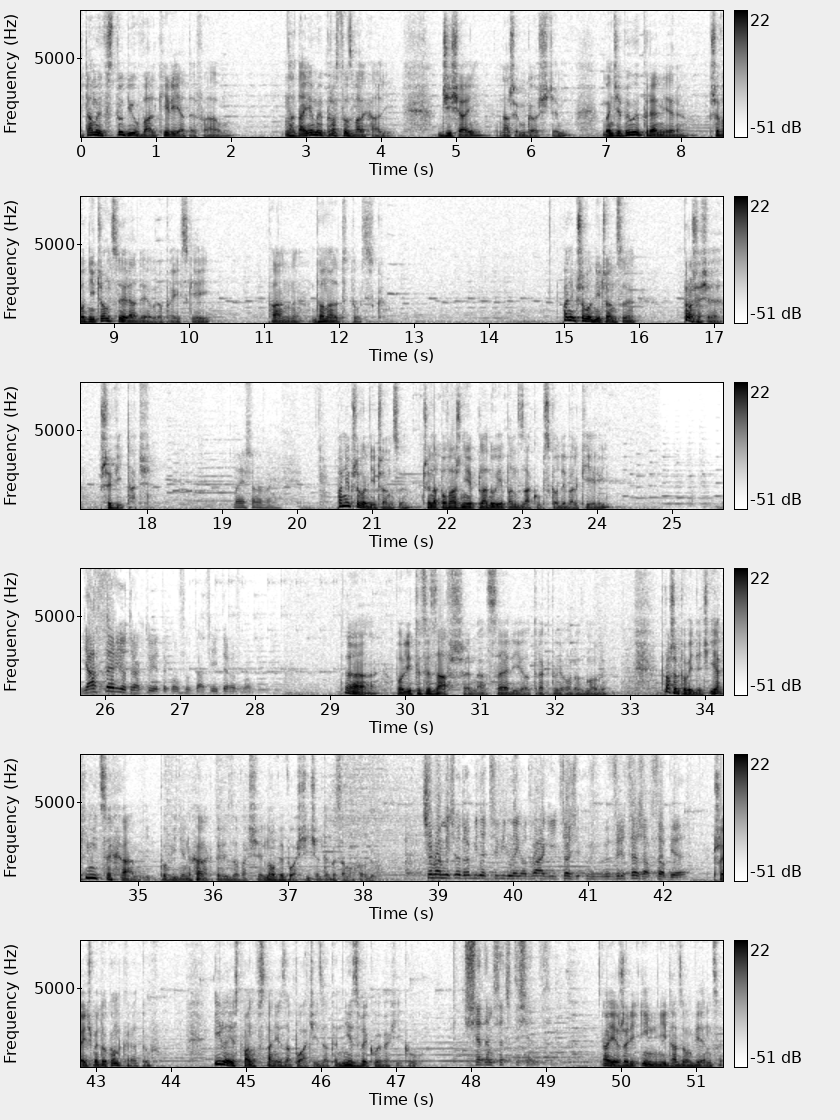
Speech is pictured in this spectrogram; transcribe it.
Witamy w studiu Walkiria TV. Nadajemy prosto z Walhali. Dzisiaj naszym gościem będzie były premier, przewodniczący Rady Europejskiej, pan Donald Tusk. Panie przewodniczący, proszę się przywitać. Moje szanowanie. Panie przewodniczący, czy na poważnie planuje pan zakup Skody Walkirii? Ja serio traktuję te konsultacje i te rozmowy. Tak, politycy zawsze na serio traktują rozmowy. Proszę powiedzieć, jakimi cechami powinien charakteryzować się nowy właściciel tego samochodu? Trzeba mieć odrobinę cywilnej odwagi, coś w- z rycerza w sobie. Przejdźmy do konkretów. Ile jest pan w stanie zapłacić za ten niezwykły wehikuł? 700 tysięcy. A jeżeli inni dadzą więcej,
